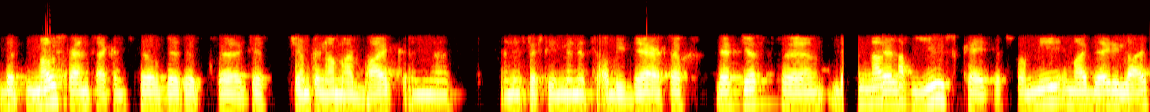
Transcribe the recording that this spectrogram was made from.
but most friends I can still visit uh, just jumping on my bike and uh, and in 15 minutes I'll be there. So there's just uh, there's not enough use cases for me in my daily life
